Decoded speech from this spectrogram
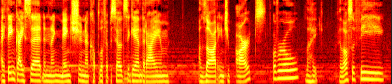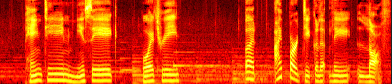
I think I said and I mentioned a couple of episodes again that I am a lot into arts overall, like philosophy, painting, music, poetry. But I particularly love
